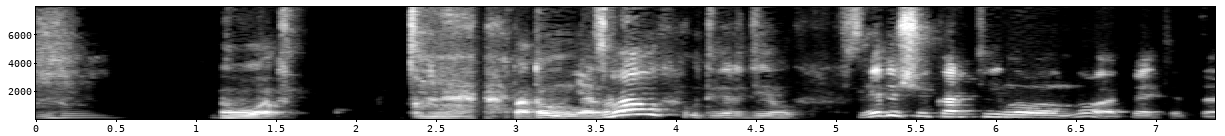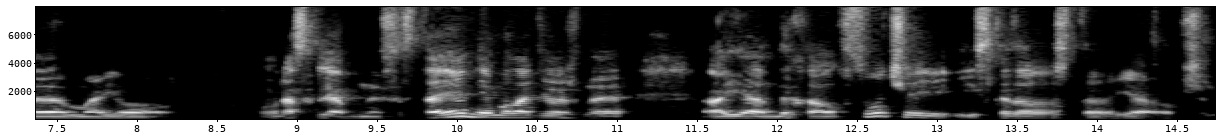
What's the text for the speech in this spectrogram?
Mm-hmm. Вот. Потом меня звал, утвердил следующую картину, но опять это мое расхлябанное состояние молодежное, а я отдыхал в Сочи и сказал, что я, в общем,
